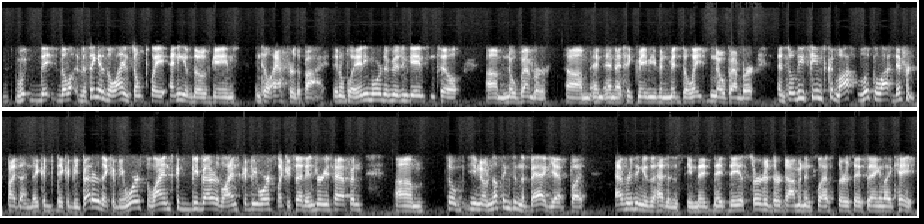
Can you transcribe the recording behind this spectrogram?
they, the, the thing is, the Lions don't play any of those games until after the bye. They don't play any more division games until um, November, um, and and I think maybe even mid to late November. And so these teams could lot, look a lot different by then. They could they could be better, they could be worse. The Lions could be better, the Lions could be worse. Like you said, injuries happen. Um, so you know nothing's in the bag yet, but everything is ahead of this team. They they, they asserted their dominance last Thursday, saying like, hey.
